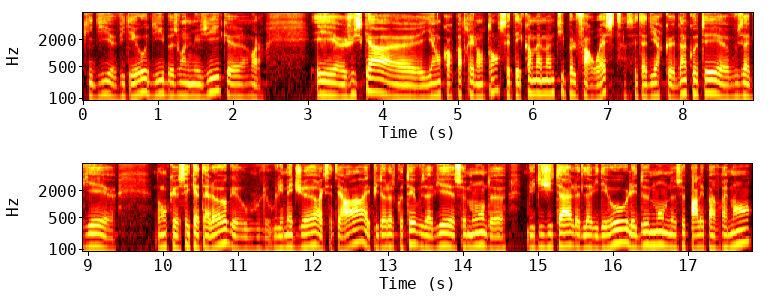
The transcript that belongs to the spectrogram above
qui dit vidéo dit besoin de musique, voilà. Et euh, jusqu'à euh, il y a encore pas très longtemps, c'était quand même un petit peu le Far West, c'est-à-dire que d'un côté euh, vous aviez donc ces catalogues ou, les majors, etc. Et puis de l'autre côté, vous aviez ce monde du digital, de la vidéo. Les deux mondes ne se parlaient pas vraiment,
